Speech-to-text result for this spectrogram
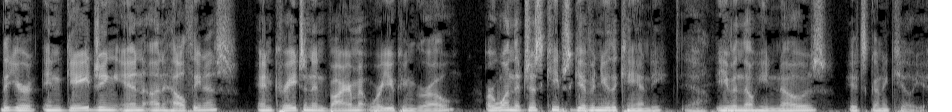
that you're engaging in unhealthiness and creates an environment where you can grow? or one that just keeps giving you the candy, yeah. even though he knows it's going to kill you.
